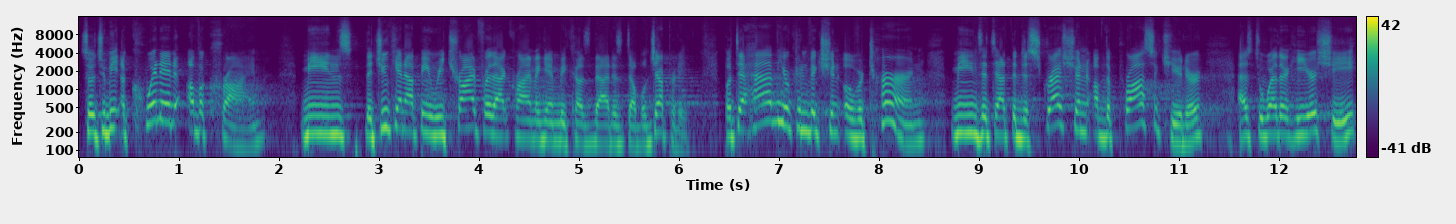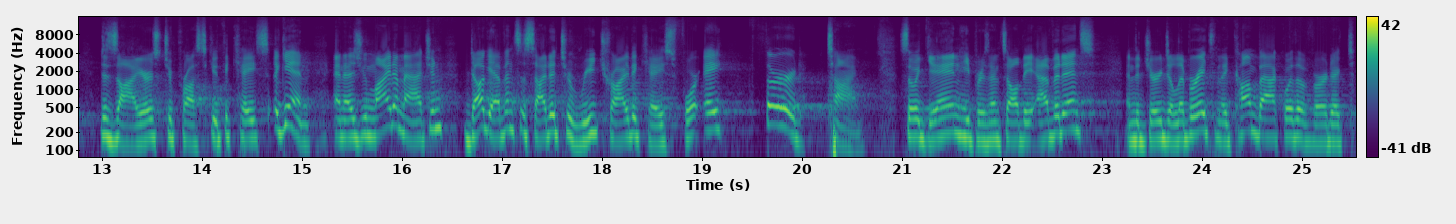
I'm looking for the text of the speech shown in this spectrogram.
So to be acquitted of a crime means that you cannot be retried for that crime again because that is double jeopardy. But to have your conviction overturned means it's at the discretion of the prosecutor as to whether he or she desires to prosecute the case again. And as you might imagine, Doug Evans decided to retry the case for a third time. So again, he presents all the evidence, and the jury deliberates, and they come back with a verdict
